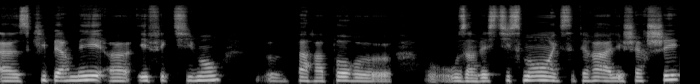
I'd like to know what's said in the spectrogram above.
euh, ce qui permet effectivement par rapport aux investissements, etc., à aller chercher,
